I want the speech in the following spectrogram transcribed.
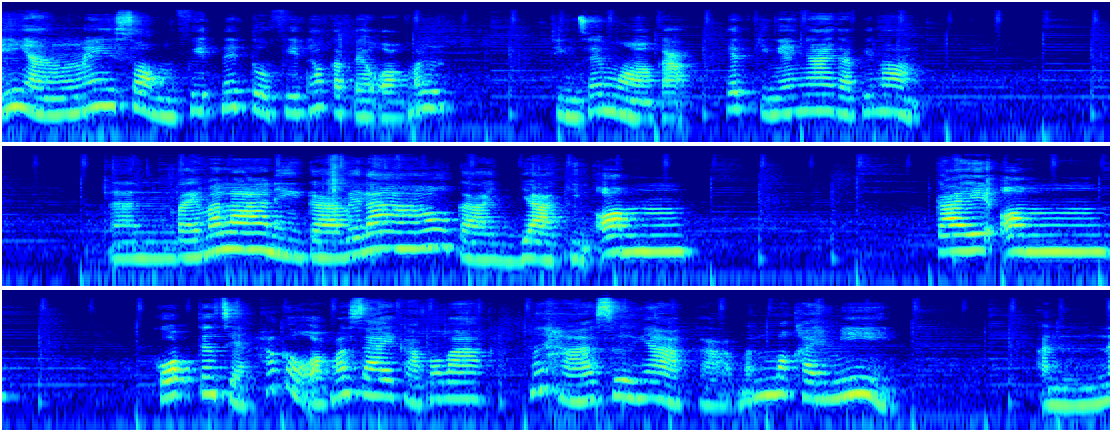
นี่อย่างในซองฟิตในตู้ฟิตเท่ากับแปลออกมาทิ้งใส่หมอกะเฮ็ดกินง่ายๆกับพี่น้อง อันใบมะลานี่กะเวลาเฮากะอยากกินออมไก่ออมกบจังเสียเฮาก็เอออกมาใส่ค่ะ เพราะว่ามันหาซื้อยากค่ะ มันบ่ใครมี อันใน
